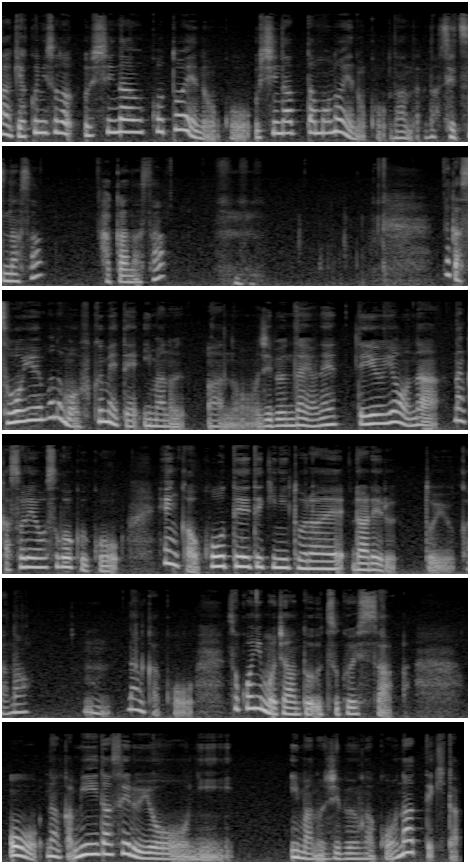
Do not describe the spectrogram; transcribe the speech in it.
まあ、逆にその失うことへのこう失ったものへのこうなんだろうな切なさ儚さ。なんかそういうものも含めて今のあの自分だよねっていうようななんかそれをすごくこう変化を肯定的に捉えられるというかな、うん、なんかこうそこにもちゃんと美しさをなんか見いだせるように今の自分がこうなってきたっ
